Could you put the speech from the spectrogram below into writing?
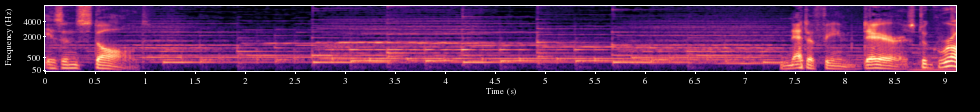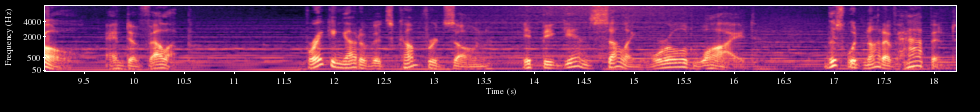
is installed. Netafim dares to grow and develop. Breaking out of its comfort zone, it begins selling worldwide. This would not have happened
